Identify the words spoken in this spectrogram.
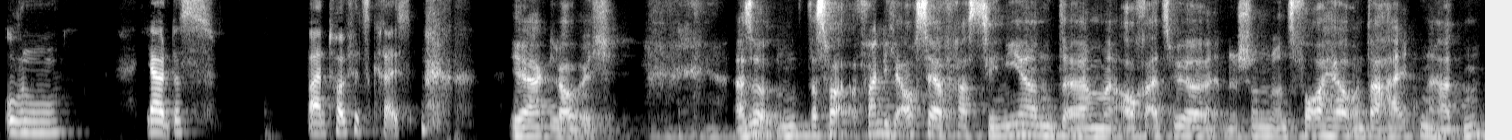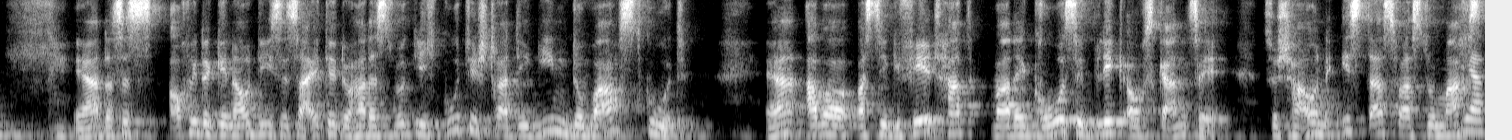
Und ja, das war ein Teufelskreis. Ja, glaube ich. Also das war, fand ich auch sehr faszinierend, ähm, auch als wir schon uns vorher unterhalten hatten. Ja, das ist auch wieder genau diese Seite. Du hattest wirklich gute Strategien, du warst gut. Ja, aber was dir gefehlt hat, war der große Blick aufs Ganze. Zu schauen, ist das, was du machst, ja.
